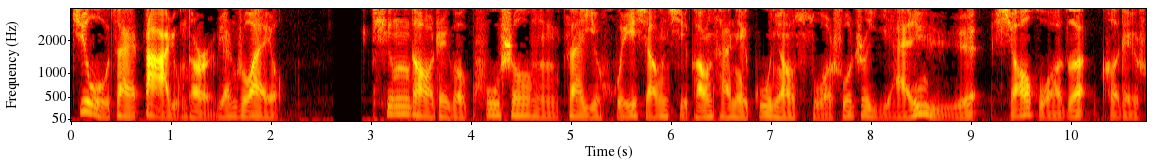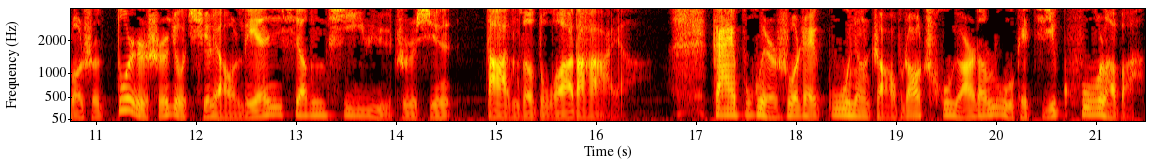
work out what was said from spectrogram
就在大勇的耳边转悠。听到这个哭声，再一回想起刚才那姑娘所说之言语，小伙子可得说是顿时就起了怜香惜玉之心，胆子多大呀！该不会是说这姑娘找不着出园的路，给急哭了吧？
